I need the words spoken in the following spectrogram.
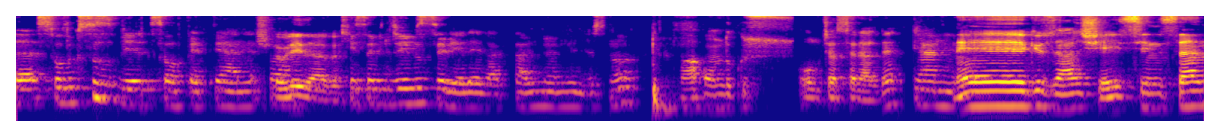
e, soluksuz bir sohbetti yani. Şu an Öyleydi abi. kesebileceğimiz seviyedeydi hatta bilmiyorum ne diyorsun ama. Aa, 19 olacağız herhalde. Yani Ne güzel şeysin sen.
